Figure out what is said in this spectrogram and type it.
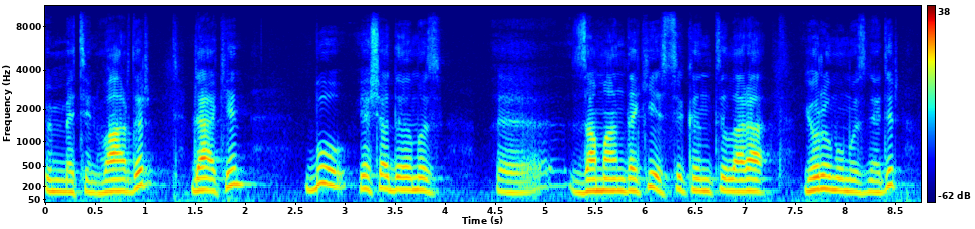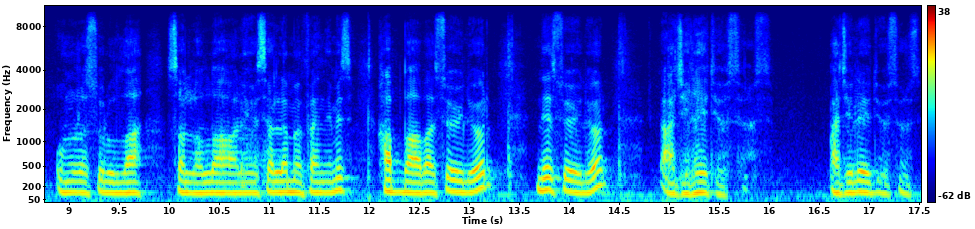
ümmetin vardır. Lakin bu yaşadığımız e, zamandaki sıkıntılara yorumumuz nedir? Onu Resulullah sallallahu aleyhi ve sellem Efendimiz Habbab'a söylüyor. Ne söylüyor? Acele ediyorsunuz. Acele ediyorsunuz.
